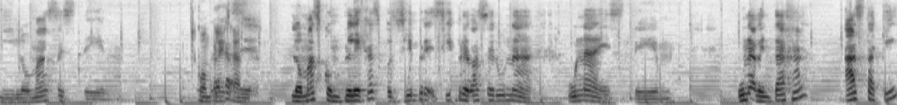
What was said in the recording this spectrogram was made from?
y lo más este complejas. eh, lo más complejas pues siempre siempre va a ser una una este una ventaja hasta que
